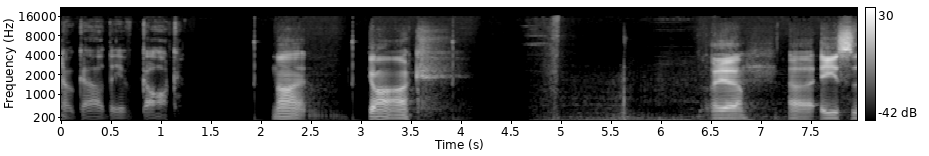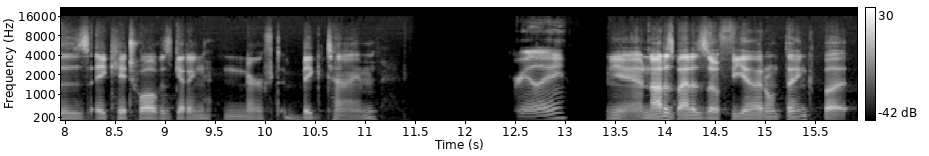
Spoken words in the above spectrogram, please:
Oh god, they have gawk. Not gawk. Oh yeah. Uh, Ace's AK-12 is getting nerfed big time. Really? Yeah, not as bad as Zofia, I don't think, but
